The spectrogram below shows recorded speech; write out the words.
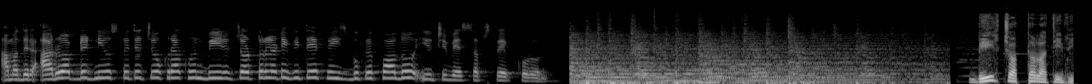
আমাদের আরও আপডেট নিউজ পেতে চোখ রাখুন বীর চট্টলা টিভিতে ফেসবুকে ফলো ইউটিউবে সাবস্ক্রাইব করুন। বীর চট্টলা টিভি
